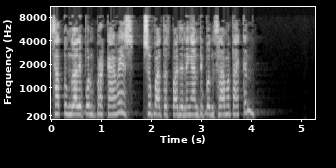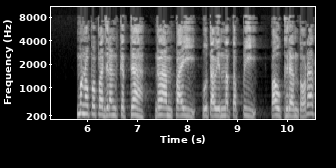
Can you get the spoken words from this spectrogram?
satunggalipun perkawis supados panjenengan dipun slametaken. Menapa panjenengan kedah nglampahi utawi netepi paugeran Torat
